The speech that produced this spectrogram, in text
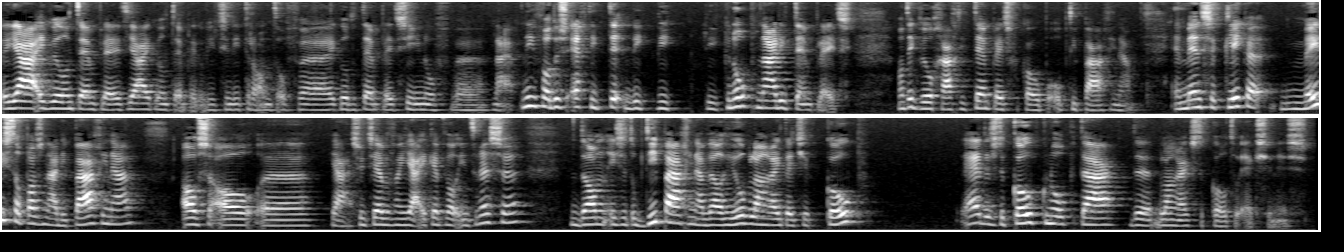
Uh, ja, ik wil een template. Ja, ik wil een template of iets in die trant. Of uh, ik wil de template zien. Of, uh, nou ja, in ieder geval dus echt die, die, die, die knop naar die templates. Want ik wil graag die templates verkopen op die pagina. En mensen klikken meestal pas naar die pagina als ze al ja, zoiets hebben van ja, ik heb wel interesse. Dan is het op die pagina wel heel belangrijk dat je koop, hè, dus de koopknop daar de belangrijkste call to action is.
